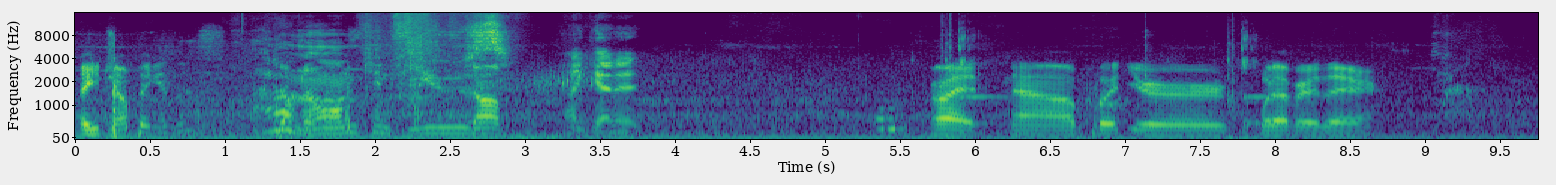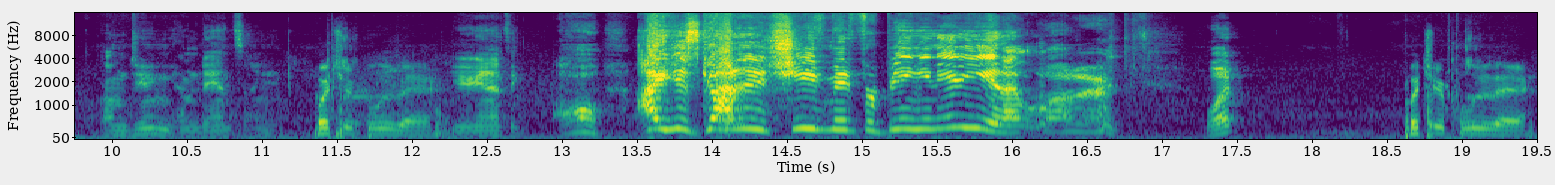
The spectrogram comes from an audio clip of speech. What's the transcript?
Are you jumping in this? I don't Jump know. I'm confused. Jump. I get it. Alright, now put your whatever there. I'm doing. I'm dancing. Put your blue there. You're gonna have to. Oh, I just got an achievement for being an idiot. I love it. What? Put your blue there.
